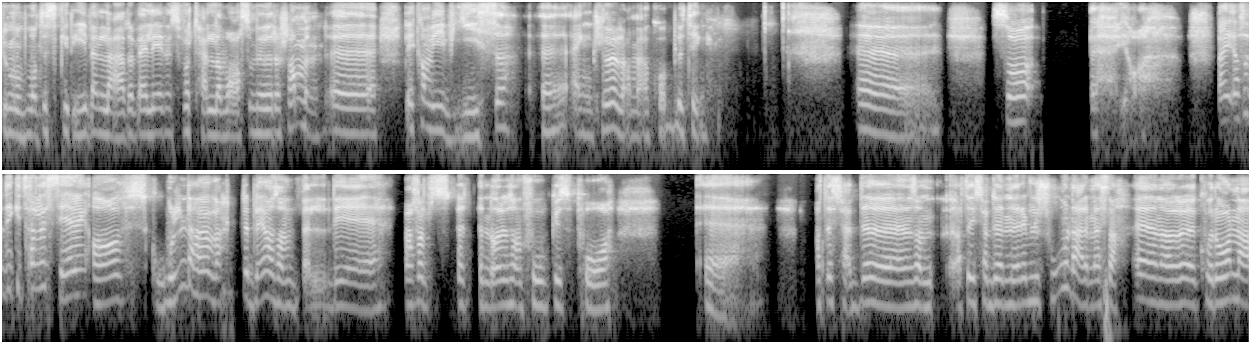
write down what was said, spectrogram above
du må på en måte skrive en lærerveiledning som forteller hva som hører sammen. Eh, det kan vi vise eh, enklere da med å koble ting. Så ja Nei, altså Digitalisering av skolen det har jo vært, det ble jo sånn veldig i hvert fall et enormt sånn fokus på eh, at det skjedde sånn, at det skjedde en revolusjon nærmest da, eh, når korona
